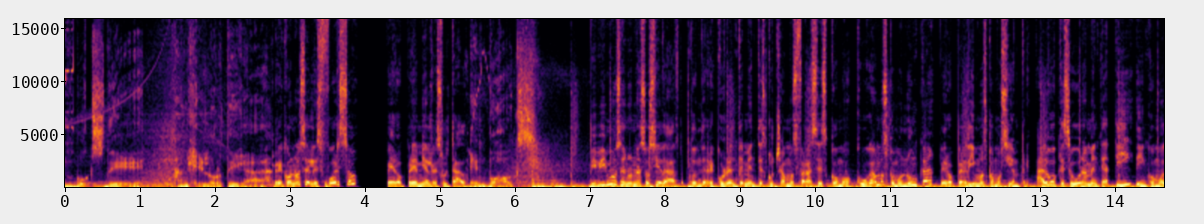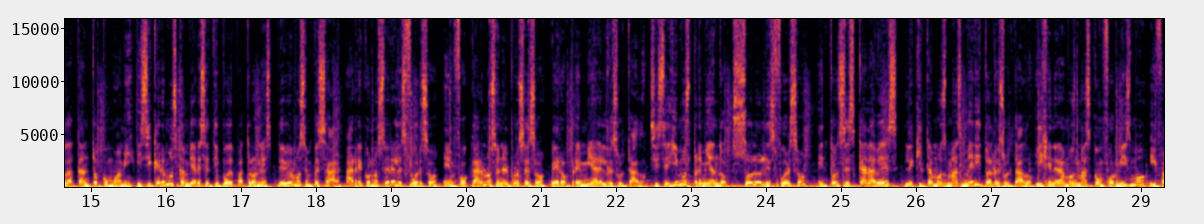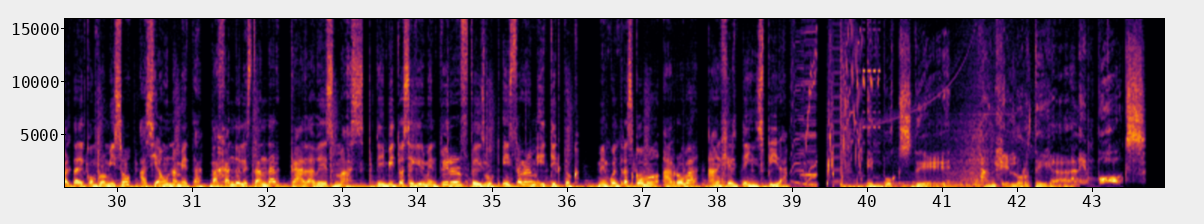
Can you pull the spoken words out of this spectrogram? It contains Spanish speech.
En box de Ángel Ortega. Reconoce el esfuerzo, pero premia el resultado. En box. Vivimos en una sociedad donde recurrentemente escuchamos frases como jugamos como nunca, pero perdimos como siempre. Algo que seguramente a ti te incomoda tanto como a mí. Y si queremos cambiar ese tipo de patrones, debemos empezar a reconocer el esfuerzo, enfocarnos en el proceso, pero premiar el resultado. Si seguimos premiando solo el esfuerzo, entonces cada vez le quitamos más mérito al resultado y generamos más conformismo y falta de compromiso hacia una meta, bajando el estándar cada vez más. Te invito a seguirme en Twitter, Facebook, Instagram y TikTok. Me encuentras como arroba Ángel Te Inspira. En box de Ángel Ortega.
